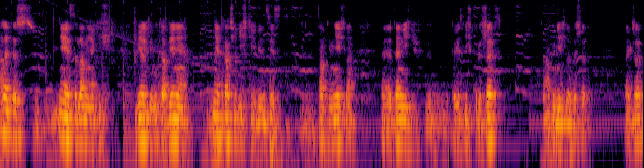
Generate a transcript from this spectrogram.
ale też nie jest to dla mnie jakieś wielkie utrapienie. Nie traci liści, więc jest całkiem nieźle. E, Ten liść y, to jest liść, który szedł, całkiem nieźle wyszedł. Także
